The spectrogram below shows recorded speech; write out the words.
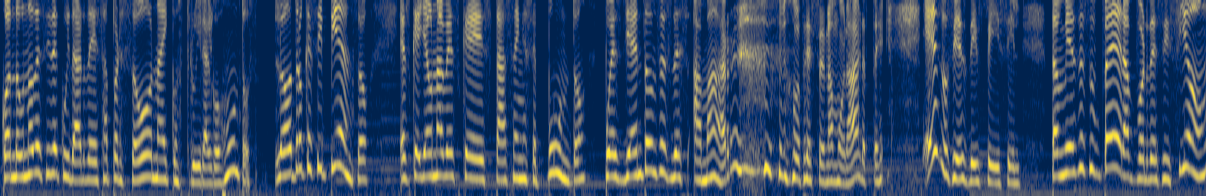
cuando uno decide cuidar de esa persona y construir algo juntos. Lo otro que sí pienso es que ya una vez que estás en ese punto, pues ya entonces desamar o desenamorarte, eso sí es difícil. También se supera por decisión,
